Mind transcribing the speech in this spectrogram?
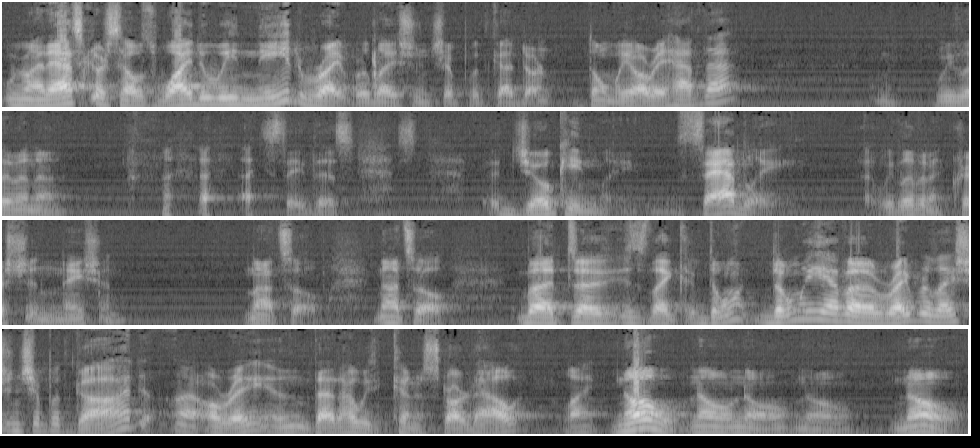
we might ask ourselves, why do we need a right relationship with God? Don't, don't we already have that? We live in a, I say this jokingly, sadly, we live in a Christian nation. Not so, not so. But uh, it's like, don't, don't we have a right relationship with God uh, already? Isn't that how we kind of start out? Like, no, no, no, no, no.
